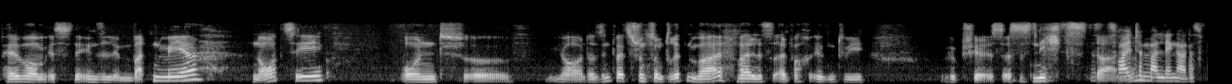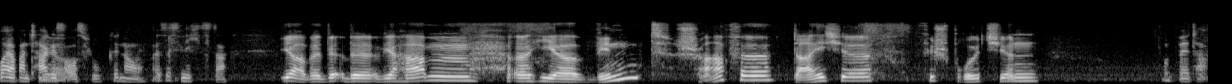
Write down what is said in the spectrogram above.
Pellworm ist eine Insel im Wattenmeer, Nordsee. Und äh, ja, da sind wir jetzt schon zum dritten Mal, weil es einfach irgendwie hübsch hier ist. Es ist nichts Das da. zweite ne? Mal länger. Das vorher war ein Tagesausflug, genau. Es ist nichts da. Ja, wir, wir, wir haben äh, hier Wind, Schafe, Deiche, Fischbrötchen Und Wetter.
